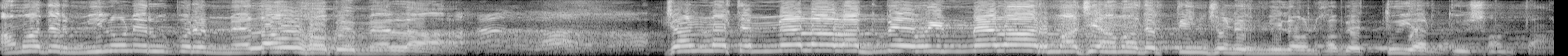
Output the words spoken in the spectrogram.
আমাদের মিলনের উপরে মেলাও হবে, মেলা। জান্নাতে মেলা লাগবে, ওই মেলার মাঝে আমাদের তিনজনের মিলন হবে, তুই আর দুই সন্তান।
